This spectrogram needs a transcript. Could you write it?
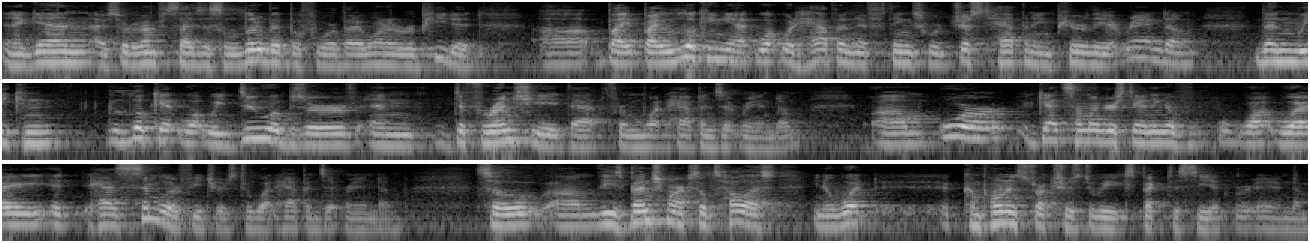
And again, I've sort of emphasized this a little bit before, but I want to repeat it. Uh, by, by looking at what would happen if things were just happening purely at random, then we can look at what we do observe and differentiate that from what happens at random. Um, or get some understanding of what way it has similar features to what happens at random. So um, these benchmarks will tell us, you know, what component structures do we expect to see at random?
